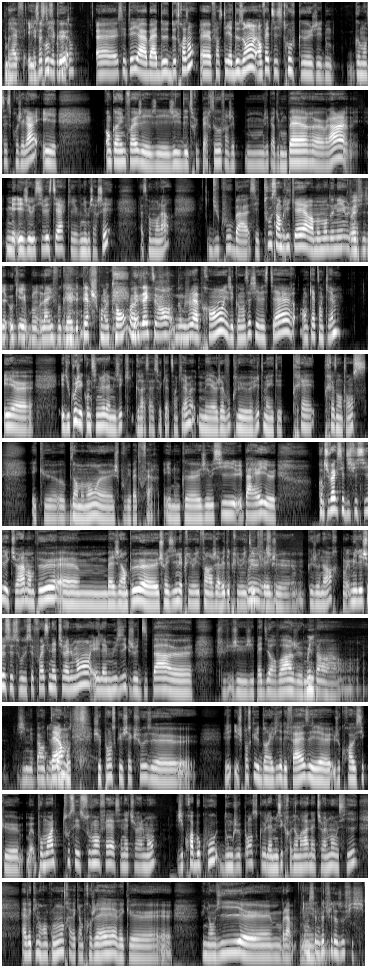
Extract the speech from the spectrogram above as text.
Bref, et, il se trouve que. Euh, c'était il y a 2-3 bah, deux, deux, ans. Euh, enfin, c'était il y a deux ans. En fait, il se trouve que j'ai donc commencé ce projet-là et encore une fois, j'ai eu des trucs perso. Enfin, j'ai perdu mon père, voilà. Mais, et j'ai aussi Vestiaire qui est venu me chercher à ce moment-là. Du coup, bah, c'est tout s'imbriquait à un moment donné où je me suis dit, ok, bon, là, il faut que. Il y a des perches qu'on me tend. Exactement. Donc, je la prends et j'ai commencé chez Vestiaire en 4-5e. Et, euh, et du coup, j'ai continué la musique grâce à ce 4-5e. Mais euh, j'avoue que le rythme a été très, très intense. Et qu'au bout d'un moment, euh, je pouvais pas tout faire. Et donc, j'ai aussi, pareil quand tu vois que c'est difficile et que tu rames un peu, euh, bah, j'ai un peu euh, choisi mes priorités. Enfin, j'avais des priorités qu'il fallait que je que j'honore. Mais les choses se, se, font assez naturellement et la musique, je dis pas, euh, j'ai pas dit au revoir, je mets pas un, j'y mets pas un terme. je pense que chaque chose. je pense que dans la vie, il y a des phases et je crois aussi que pour moi, tout s'est souvent fait assez naturellement. J'y crois beaucoup, donc je pense que la musique reviendra naturellement aussi, avec une rencontre, avec un projet, avec euh, une envie, euh, voilà. C'est une belle philosophie.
